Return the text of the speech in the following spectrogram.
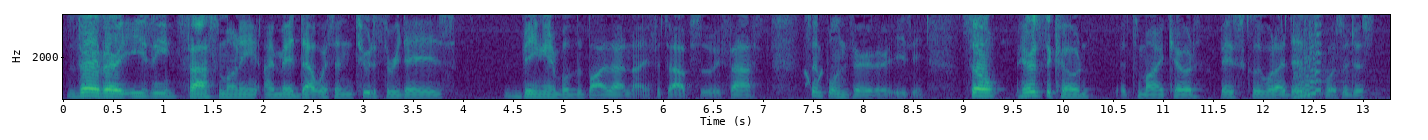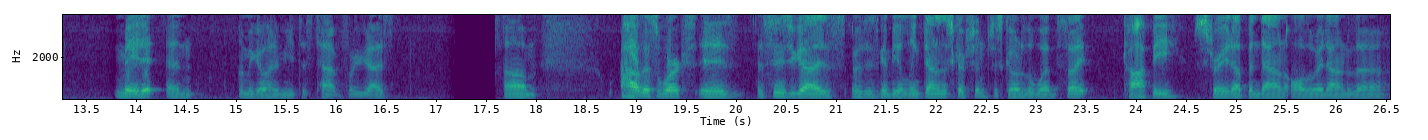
it's very, very easy, fast money. I made that within two to three days being able to buy that knife. It's absolutely fast, simple, and very, very easy. So here's the code. It's my code. Basically what I did was I just made it, and let me go ahead and mute this tab for you guys. Um, how this works is as soon as you guys, there's going to be a link down in the description, just go to the website, copy straight up and down all the way down to the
